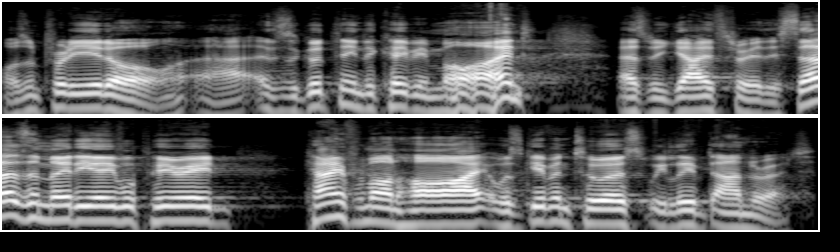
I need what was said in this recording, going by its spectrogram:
Wasn't pretty at all. Uh, it's a good thing to keep in mind as we go through this. So, that was the medieval period, came from on high, it was given to us, we lived under it.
